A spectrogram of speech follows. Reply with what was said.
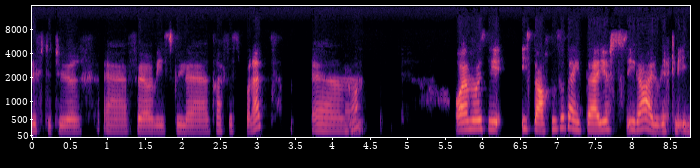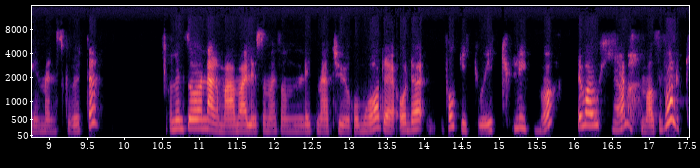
luftetur uh, før vi skulle treffes på nett. Um, Ja. Og jeg må jo si, i starten så tenkte jeg jøss, i dag er det jo virkelig ingen mennesker ute. Men så nærma jeg meg liksom et sånn litt mer turområde, og det, folk gikk jo i klynger. Det var jo kjempemasse folk.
